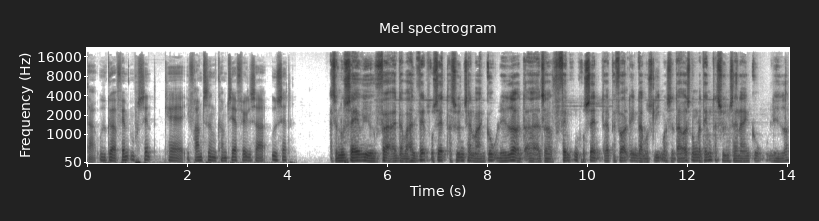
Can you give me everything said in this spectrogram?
der udgør 15%, kan i fremtiden komme til at føle sig udsat. Altså nu sagde vi jo før, at der var 90 procent, der synes han var en god leder, og der er altså 15 procent af befolkningen, der er muslimer, så der er også nogle af dem, der synes, han er en god leder.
